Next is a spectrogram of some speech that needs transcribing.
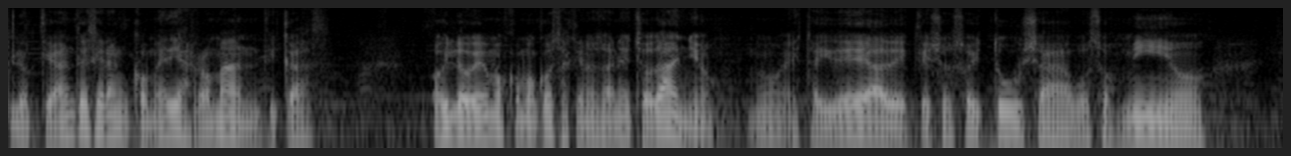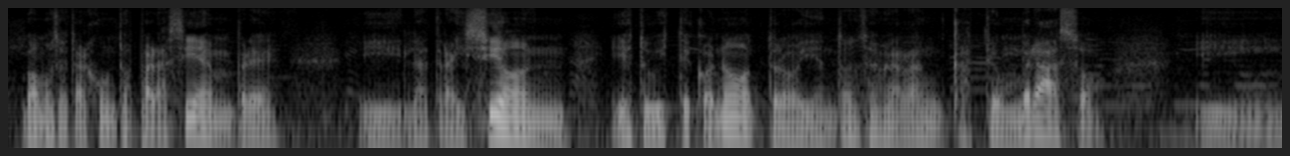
lo que antes eran comedias románticas, hoy lo vemos como cosas que nos han hecho daño, ¿no? Esta idea de que yo soy tuya, vos sos mío, vamos a estar juntos para siempre, y la traición, y estuviste con otro, y entonces me arrancaste un brazo, y,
